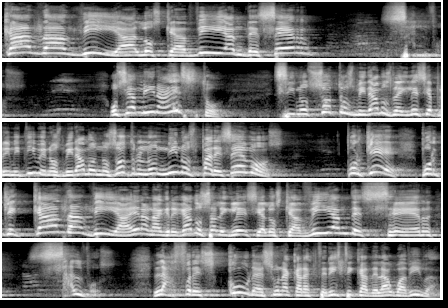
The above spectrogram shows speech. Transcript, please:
cada día los que habían de ser salvos. O sea, mira esto. Si nosotros miramos la iglesia primitiva y nos miramos nosotros, no, ni nos parecemos. ¿Por qué? Porque cada día eran agregados a la iglesia los que habían de ser salvos. La frescura es una característica del agua viva.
